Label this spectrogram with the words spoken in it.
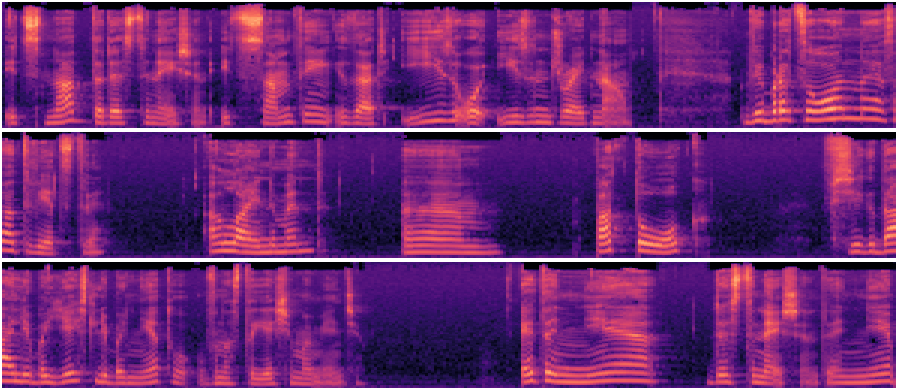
it's not the destination, it's something that is or isn't right now. Вибрационное соответствие, alignment, эм, поток, всегда либо есть, либо нету в настоящем моменте. Это не destination, это не,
